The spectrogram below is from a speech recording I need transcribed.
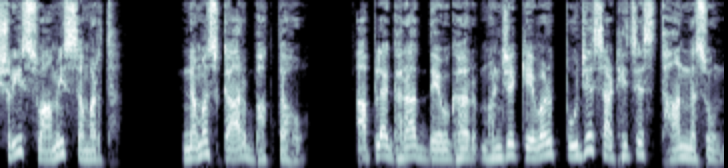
श्री स्वामी समर्थ. नमस्कार भक्त हो. आपल्या घरात देवघर म्हणजे केवळ पूजेसाठीचे स्थान नसून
